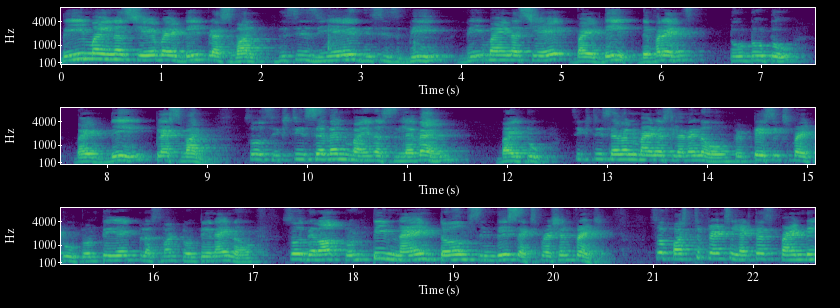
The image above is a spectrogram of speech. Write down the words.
b minus a by d plus 1 this is a this is b b minus a by d difference 2 to 2 by d plus 1 so 67 minus 11 by 2 67 minus 11 oh, 56 by 2 28 plus 1 29 oh. so there are 29 terms in this expression friends So first friends, let us find the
